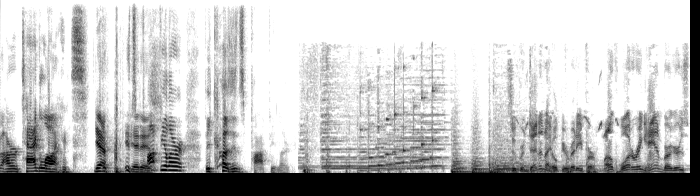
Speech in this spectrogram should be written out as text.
our taglines. Yeah, it's it is. popular because it's popular. Superintendent, I hope you're ready for mouth-watering hamburgers.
